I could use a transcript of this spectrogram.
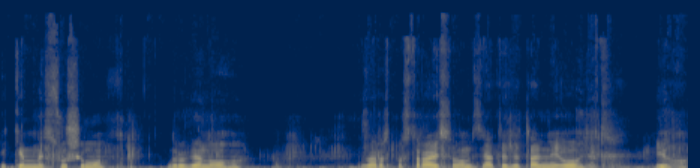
яким ми сушимо дров'яного. Зараз постараюся вам зняти детальний огляд його.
